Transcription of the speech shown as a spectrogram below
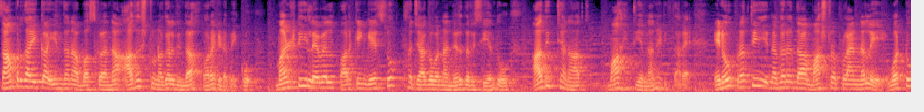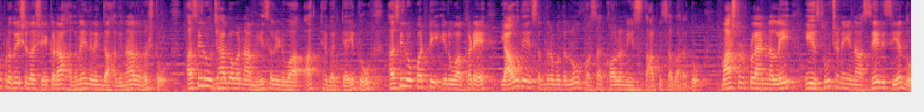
ಸಾಂಪ್ರದಾಯಿಕ ಇಂಧನ ಬಸ್ಗಳನ್ನು ಆದಷ್ಟು ನಗರದಿಂದ ಹೊರಗಿಡಬೇಕು. ಮಲ್ಟಿ ಲೆವೆಲ್ ಪಾರ್ಕಿಂಗ್ಗೆ ಸೂಕ್ತ ಜಾಗವನ್ನು ನಿರ್ಧರಿಸಿ ಎಂದು ಆದಿತ್ಯನಾಥ್ ಮಾಹಿತಿಯನ್ನ ನೀಡಿದ್ದಾರೆ. ಇನ್ನು ಪ್ರತಿ ನಗರದ ಮಾಸ್ಟರ್ ಪ್ಲಾನ್ನಲ್ಲಿ ಒಟ್ಟು ಪ್ರದೇಶದ ಶೇಕಡ ಹದಿನೈದರಿಂದ ಹದಿನಾರರಷ್ಟು ಹಸಿರು ಜಾಗವನ್ನು ಮೀಸಲಿಡುವ ಅತ್ಯಗತ್ಯ ಇದ್ದು, ಹಸಿರು ಪಟ್ಟಿ ಇರುವ ಕಡೆ ಯಾವುದೇ ಸಂದರ್ಭದಲ್ಲೂ ಹೊಸ ಕಾಲೋನಿ ಸ್ಥಾಪಿಸಬಾರದು. ಮಾಸ್ಟರ್ ಪ್ಲಾನ್ನಲ್ಲಿ ಈ ಸೂಚನೆಯನ್ನ ಸೇರಿಸಿ ಎಂದು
